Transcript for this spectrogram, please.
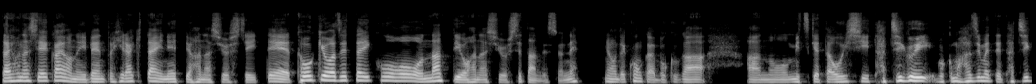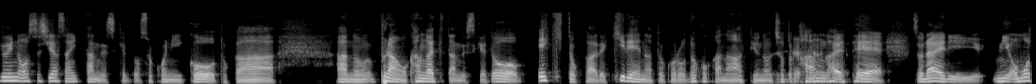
台本なし英会話のイベント開きたいねっていう話をしていて、東京は絶対行こうなっていうお話をしてたんですよね。なので今回僕があの見つけた美味しい立ち食い、僕も初めて立ち食いのお寿司屋さん行ったんですけど、そこに行こうとか、あの、プランを考えてたんですけど、駅とかで綺麗なところどこかなっていうのをちょっと考えて、そうライリーにおも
